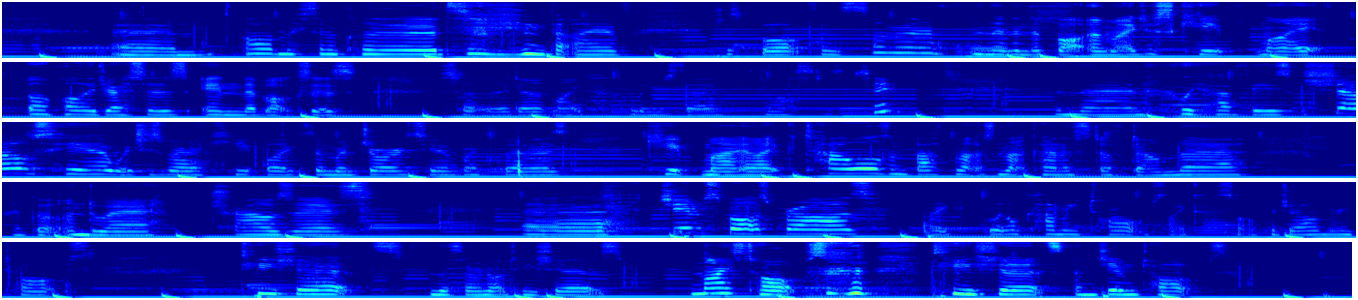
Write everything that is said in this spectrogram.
Um, all of my summer clothes that I have just bought for the summer. And then in the bottom, I just keep my low poly dresses in their boxes so they don't like lose their elasticity. And then we have these shelves here, which is where I keep like the majority of my clothes, keep my like towels and bath mats and that kind of stuff down there. I've got underwear, trousers, uh, gym sports bras, like little cami tops, like sort of pajama tops, t-shirts, no sorry not t-shirts, nice tops, t-shirts and gym tops,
